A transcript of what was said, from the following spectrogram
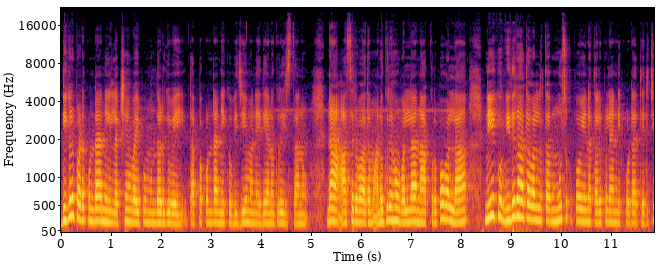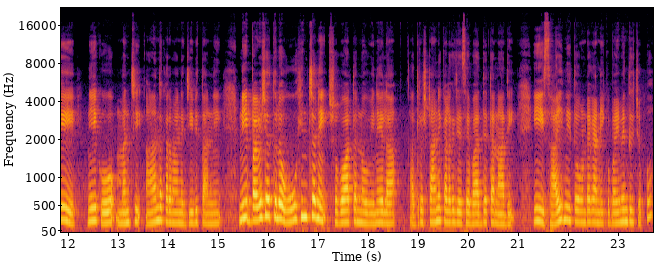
దిగులు పడకుండా నీ లక్ష్యం వైపు ముందడుగు వేయి. తప్పకుండా నీకు విజయం అనేది అనుగ్రహిస్తాను. నా ఆశీర్వాదం అనుగ్రహం వల్ల నా కృప వల్ల నీకు విధిరాత వల్ల మూసుకుపోయిన తలుపులన్నీ కూడా తెరిచి నీకు మంచి ఆనందకరమైన జీవితాన్ని నీ భవిష్యత్తులో ఊహించని శుభవార్తను నువ్వు వినేలా అదృష్టాన్ని కలగజేసే బాధ్యత నాది. ఈ సాయి నీతో ఉండగా నీకు భయం ఎందుకు చెప్పు?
